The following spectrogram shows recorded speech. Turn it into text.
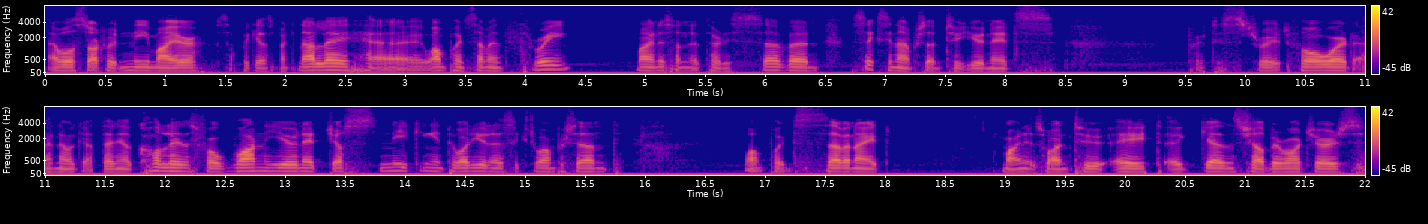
And we'll start with Niemeier. It's up against McNally. Uh, 1.73 minus 137. 69% two units. Pretty straightforward. And now we got Danielle Collins for one unit. Just sneaking into one unit, 61%. 1.78 minus 128 against Shelby Rogers.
